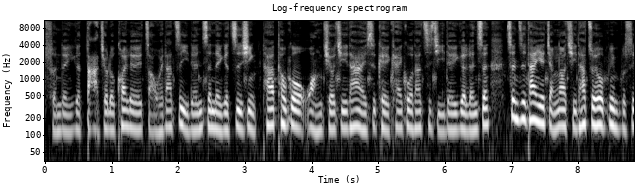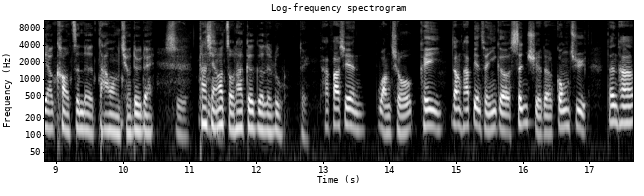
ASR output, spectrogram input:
纯的一个打球的快乐，也找回他自己人生的一个自信。他透过网球，其实他还是可以开阔他自己的一个人生。甚至他也讲到，其实他最后并不是要靠真的打网球，对不对？是他想要走他哥哥的路。对他发现网球可以让他变成一个升学的工具，但他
